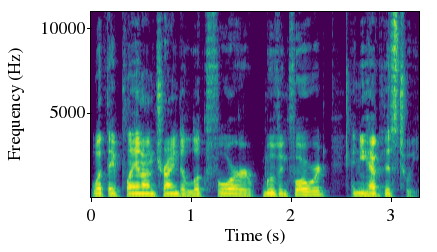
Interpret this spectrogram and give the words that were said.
what they plan on trying to look for moving forward and you have this tweet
